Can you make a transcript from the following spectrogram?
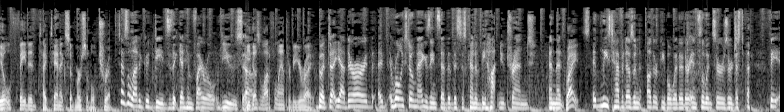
ill fated Titanic submersible trip. He does a lot of good deeds that get him viral views. He Um, does a lot of philanthropy, you're right. But uh, yeah, there are. Uh, Rolling Stone magazine said that this is kind of the hot new trend, and that Right. at least half a dozen other people, whether they're influencers or just fa-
